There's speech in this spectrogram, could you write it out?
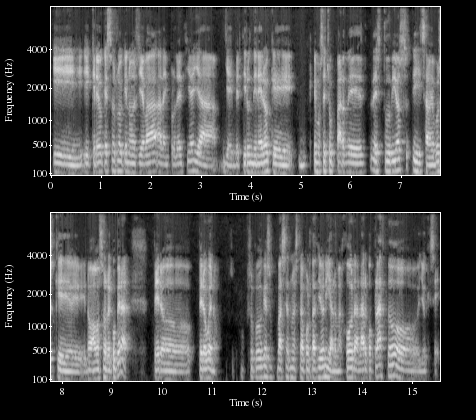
y, creo que eso es lo que nos lleva a la imprudencia y a, invertir un dinero que hemos hecho un par de, de, estudios y sabemos que no vamos a recuperar. Pero, pero bueno, supongo que va a ser nuestra aportación y a lo mejor a largo plazo o yo qué sé.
